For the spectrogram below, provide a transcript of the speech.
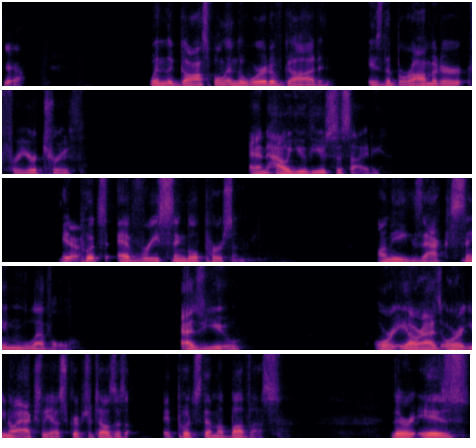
Yeah. when the gospel and the word of god is the barometer for your truth and how you view society it Yeah. puts every single person on the exact same level as you or eh, or as or you know actually as scripture tells us it puts them above us. There is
